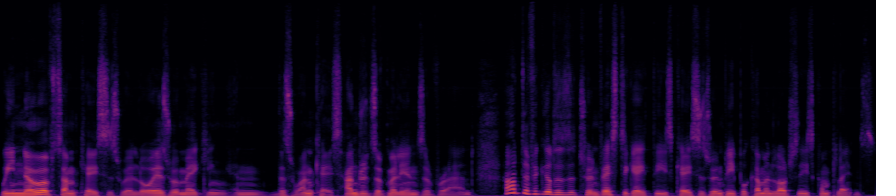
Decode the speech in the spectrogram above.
we know of some cases where lawyers were making, in this one case, hundreds of millions of rand. How difficult is it to investigate these cases when people come and lodge these complaints?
